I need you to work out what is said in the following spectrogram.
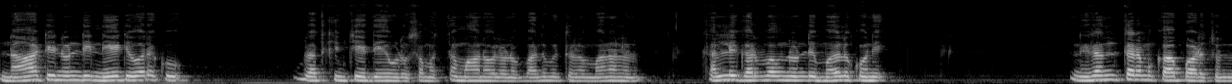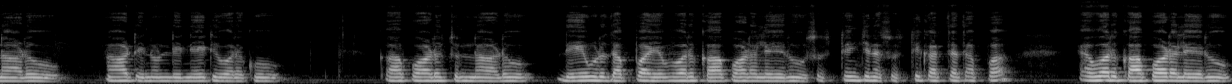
నాటి నుండి నేటి వరకు బ్రతికించే దేవుడు సమస్త మానవులను బంధుమిత్రులను మనలను తల్లి గర్భం నుండి మొదలుకొని నిరంతరము కాపాడుచున్నాడు. నాటి నుండి నేటి వరకు కాపాడుచున్నాడు. దేవుడు తప్ప ఎవ్వరు కాపాడలేరు. సృష్టించిన సృష్టికర్త తప్ప ఎవరు కాపాడలేరు.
